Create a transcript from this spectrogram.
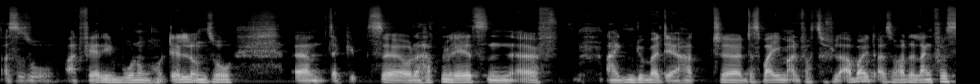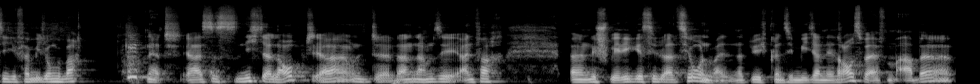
also so Art Ferienwohnung, Hotel und so. Ähm, da gibt's äh, oder hatten wir jetzt einen äh, Eigentümer, der hat, äh, das war ihm einfach zu viel Arbeit, also hat er langfristige Vermietung gemacht. Geht nicht. Ja, es ist nicht erlaubt, ja, und äh, dann haben sie einfach eine schwierige Situation, weil natürlich können sie Mieter nicht rauswerfen, aber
